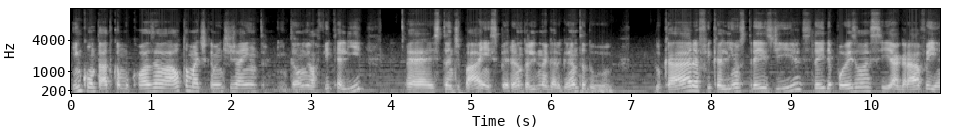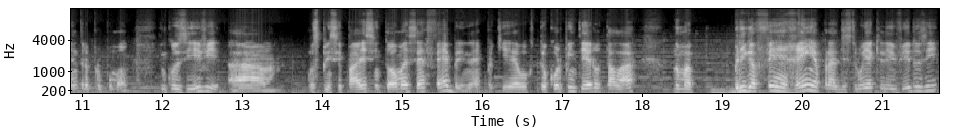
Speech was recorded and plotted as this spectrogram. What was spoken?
em contato com a mucosa, ela automaticamente já entra. Então ela fica ali, é, stand-by, esperando ali na garganta do, do cara, fica ali uns três dias, daí depois ela se agrava e entra pro pulmão. Inclusive, a, os principais sintomas é febre, né? Porque o teu corpo inteiro tá lá numa briga ferrenha para destruir aquele vírus e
